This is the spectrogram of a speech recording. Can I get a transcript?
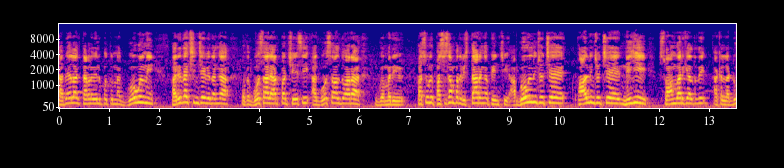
కబేలాకు తరలి వెళ్ళిపోతున్న గోవుల్ని పరిరక్షించే విధంగా ఒక గోశాల ఏర్పాటు చేసి ఆ గోశాల ద్వారా మరి పశువులు పశు సంపద విస్తారంగా పెంచి ఆ గోవుల నుంచి వచ్చే పాలు నుంచి వచ్చే నెయ్యి స్వామివారికి వెళ్తుంది. అక్కడ లడ్డూ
